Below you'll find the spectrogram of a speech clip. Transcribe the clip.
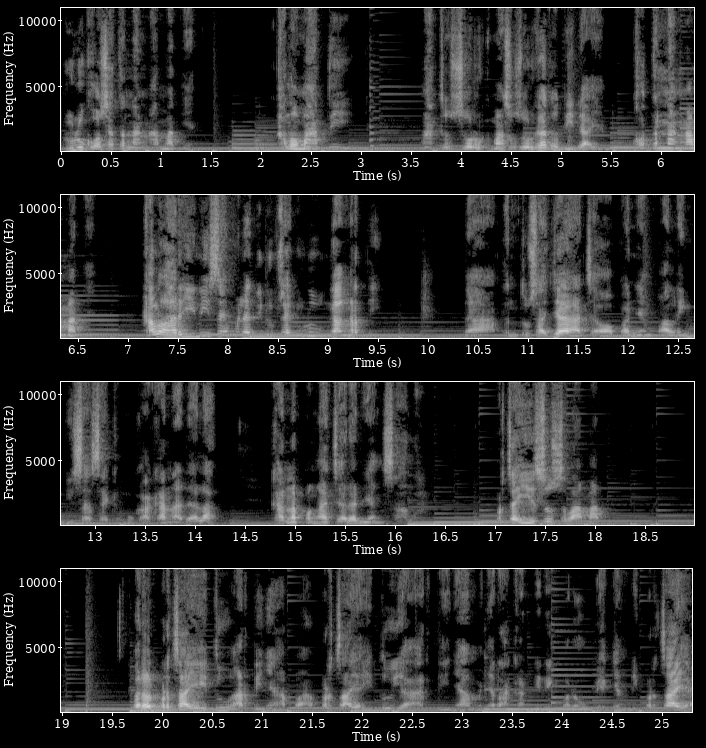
Dulu kok saya tenang amat ya. Kalau mati, masuk surga, masuk surga atau tidak ya? Kok tenang amat ya? Kalau hari ini saya melihat hidup saya dulu, nggak ngerti. Nah, tentu saja jawaban yang paling bisa saya kemukakan adalah karena pengajaran yang salah. Percaya Yesus selamat, Padahal percaya itu artinya apa? Percaya itu ya artinya menyerahkan diri kepada objek yang dipercaya.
